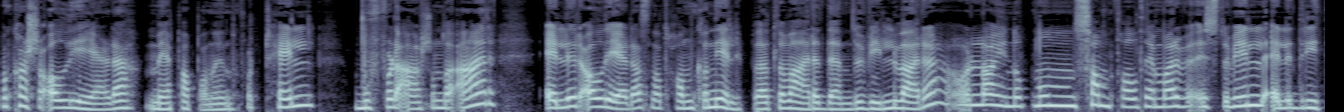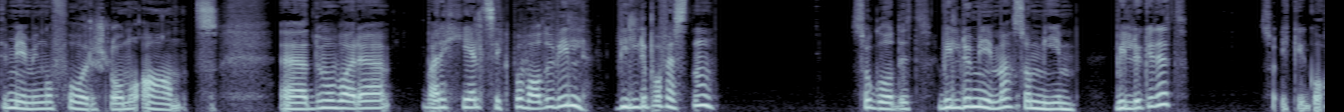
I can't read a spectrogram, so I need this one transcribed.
Men kanskje allier deg med pappaen din. Fortell hvorfor det er som det er. Eller allier deg sånn at han kan hjelpe deg til å være den du vil være. Og line opp noen samtaletemaer hvis du vil, eller drit i miming og foreslå noe annet. Eh, Du må bare være helt sikker på hva du vil. Vil du på festen, så gå dit. Vil du mime, så mim. Vil du ikke dit, så ikke gå.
